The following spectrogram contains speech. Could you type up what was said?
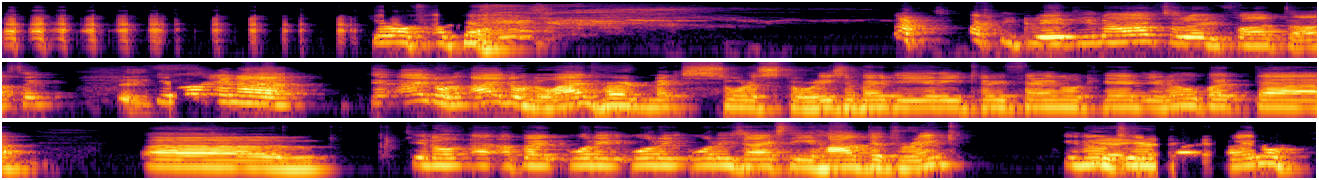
you know, okay. That's fucking great. You know, absolutely fantastic. You're looking at. I don't. I don't know. I've heard mixed sort of stories about the '82 final, kid. You know, but uh, uh, you know about what he what he what he's actually had to drink. You know, yeah, during yeah. the final.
